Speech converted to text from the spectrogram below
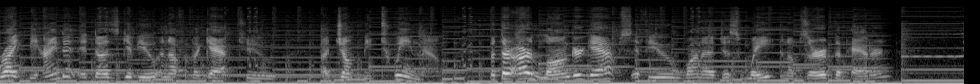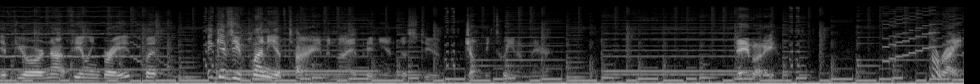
right behind it. It does give you enough of a gap to uh, jump between them. But there are longer gaps if you want to just wait and observe the pattern if you're not feeling brave, but it gives you plenty of time, in my opinion, just to jump between them there. Hey, buddy. Alright.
